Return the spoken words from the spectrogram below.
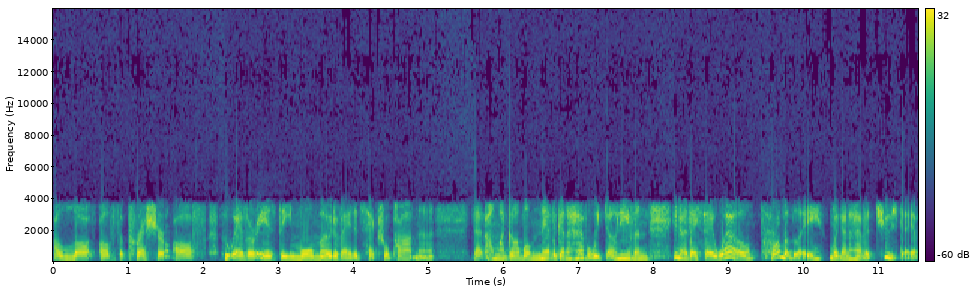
a lot of the pressure off whoever is the more motivated sexual partner. That, oh my God, we're never going to have it. We don't even, you know, they say, well, probably we're going to have it Tuesday at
